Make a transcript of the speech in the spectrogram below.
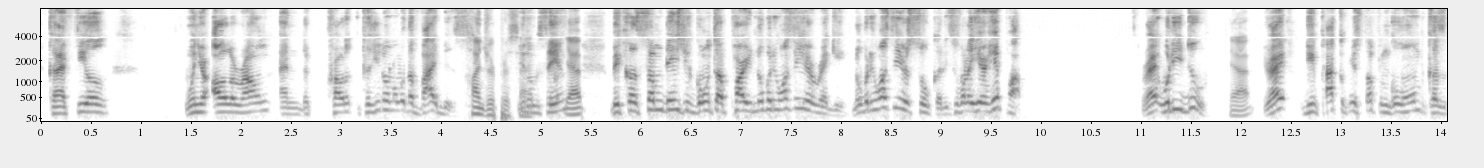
because I feel when you're all around and the crowd because you don't know what the vibe is. Hundred percent. You know what I'm saying? Yep. Because some days you go into a party, nobody wants to hear reggae, nobody wants to hear soca, they just want to hear hip hop. Right? What do you do? Yeah. Right? Do you pack up your stuff and go home because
